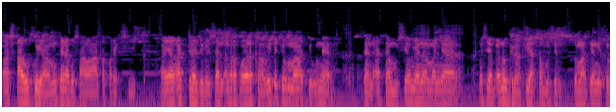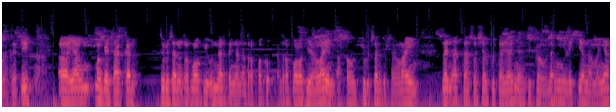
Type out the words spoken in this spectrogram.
Eh, setahuku ya, mungkin aku salah atau koreksi. Nah, yang ada jurusan antropologi ragawi itu cuma di UNER dan ada museum yang namanya museum etnografi atau museum kematian itu. Jadi eh, yang membedakan jurusan antropologi UNER dengan antropo- antropologi yang lain atau jurusan-jurusan lain selain ada sosial budayanya juga UNER memiliki yang namanya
